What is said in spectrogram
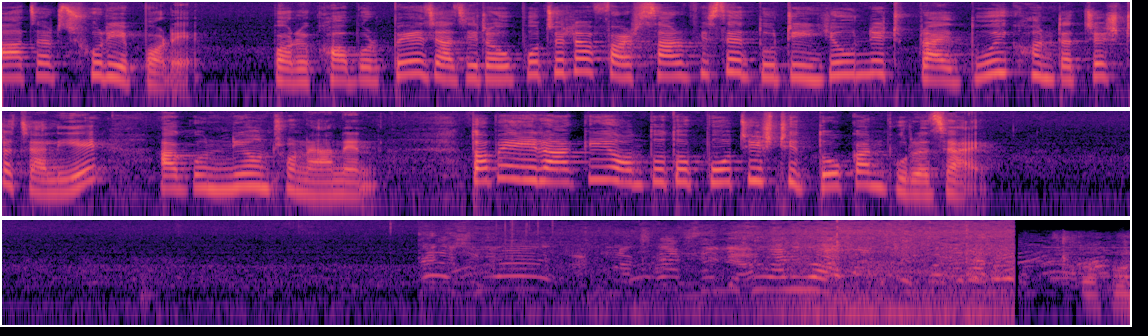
বাজার ছড়িয়ে পড়ে। পরে খবর পেয়ে জাজিরা উপজেলা ফায়ার সার্ভিসের দুটি ইউনিট প্রায় দুই ঘণ্টা চেষ্টা চালিয়ে আগুন নিয়ন্ত্রণে আনেন। তবে এর আগেই অন্তত পঁচিশটি দোকান পুড়ে যায়। তখন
